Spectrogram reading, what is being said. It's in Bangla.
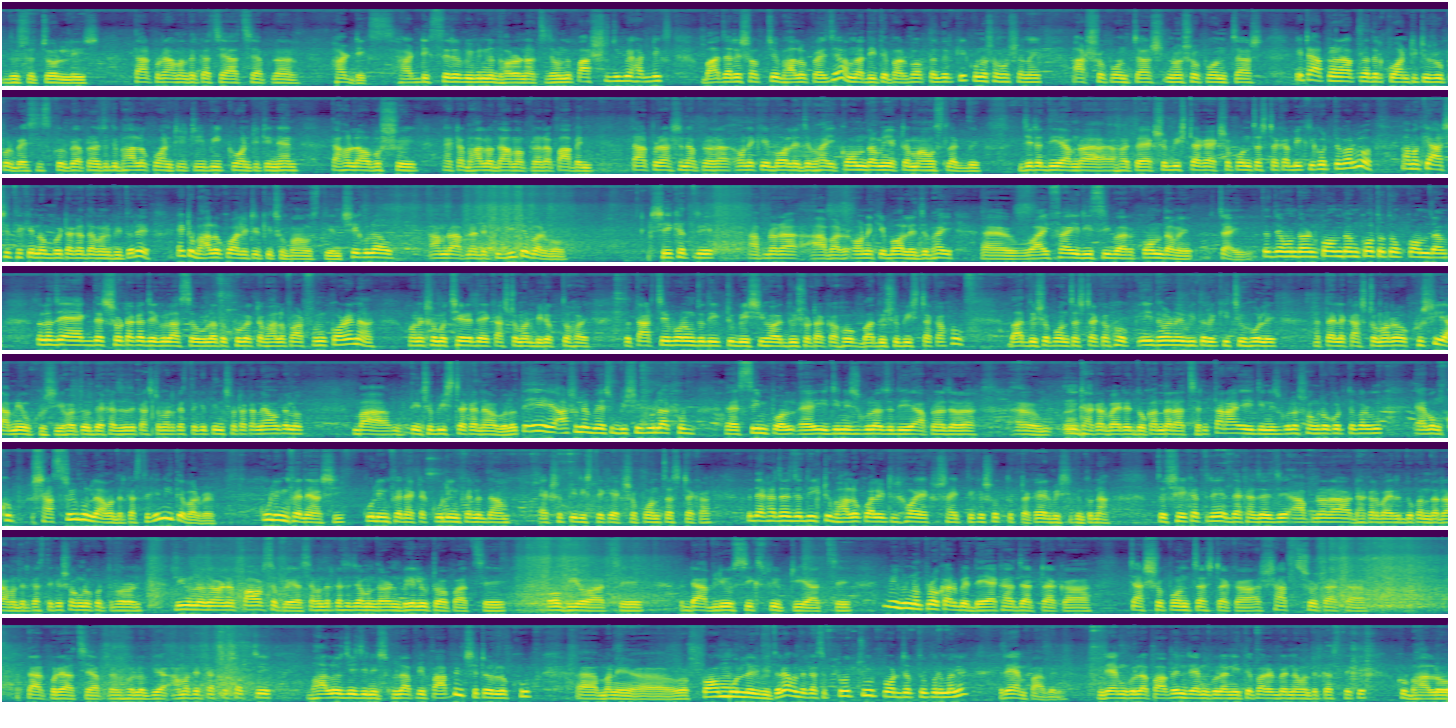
দুশো চল্লিশ। তারপরে আমাদের কাছে আছে আপনার হার্ড ডিস্ক হার্ড ডিস্কেরও বিভিন্ন ধরন আছে। যেমন পাঁচশো জিবি হার্ড ডিস্ক বাজারে সবচেয়ে ভালো প্রাইজে আমরা দিতে পারব আপনাদেরকে, কোনো সমস্যা নেই। আটশো পঞ্চাশ নশো পঞ্চাশ, এটা আপনারা আপনাদের কোয়ান্টিটির উপর বেসিস করবে। আপনারা যদি ভালো কোয়ান্টিটি বিগ কোয়ান্টিটি নেন, তাহলে অবশ্যই একটা ভালো দাম আপনারা পাবেন। তারপরে আসেন আপনারা অনেকে বলে যে, ভাই, কম দামি একটা মাউস লাগবে, যেটা দিয়ে আমরা হয়তো একশো বিশ টাকা, একশো পঞ্চাশ টাকা বিক্রি করতে পারব। আমাকে আশি থেকে নব্বই টাকা দামের ভিতরে একটু ভালো কোয়ালিটির কিছু মাউস দিন। সেগুলোও আমরা আপনাদেরকে দিতে পারব। সেই ক্ষেত্রে আপনারা আবার অনেকে বলে যে, ভাই ওয়াইফাই রিসিভার কম দামে চাই। তো যেমন ধরেন কম দাম, কত তো কম দাম। তাহলে যে এক দেড়শো টাকা যেগুলো আছে, ওগুলো তো খুব একটা ভালো পারফর্ম করে না। অনেক সময় ছেড়ে দেয় কাস্টমার বিরক্ত হয়। তো তার চেয়ে বরং যদি একটু বেশি হয়, দুশো টাকা হোক বা দুশো বিশ টাকা হোক বা দুশো পঞ্চাশ টাকা হোক, এই ধরনের ভিতরে কিছু হলে তাহলে কাস্টমারও খুশি, আমিও খুশি। হয়তো দেখা যায় যে কাস্টমারের কাছ থেকে তিনশো টাকা নেওয়া গেল বা তিনশো বিশ টাকা নেওয়া গেলো। তো এই আসলে বেশ বিষয়গুলো খুব সিম্পল এই জিনিসগুলো যদি আপনারা যারা ঢাকার বাইরের দোকানদার আছেন, তারা এই জিনিসগুলো সংগ্রহ করতে পারবেন এবং খুব সাশ্রয়ী মূল্যে আমাদের কাছ থেকে নিতে পারবেন। কুলিং ফ্যানে আসি, কুলিং ফ্যান একটা কুলিং ফ্যানের দাম একশো তিরিশ থেকে একশো পঞ্চাশ টাকা। দেখা যায় যদি একটু ভালো কোয়ালিটির হয়, একশো ষাট থেকে সত্তর টাকা, এর বেশি কিন্তু না। তো সেই ক্ষেত্রে দেখা যায় যে আপনারা ঢাকার বাইরের দোকানদাররা আমাদের কাছ থেকে সংগ্রহ করতে পারবেন। বিভিন্ন ধরনের পাওয়ার সাপ্লাই আছে আমাদের কাছে, যেমন ধরেন ভেলুটপ আছে ওভিও আছে ডাব্লিউ সিক্স ফিফটি আছে, বিভিন্ন প্রকার বেদে, এক হাজার টাকা, চারশো পঞ্চাশ টাকা, সাতশো টাকা। তারপরে আছে আপনার হলো গিয়ে, আমাদের কাছে সবচেয়ে ভালো যে জিনিসগুলো আপনি পাবেন, সেটা হলো খুব মানে কম মূল্যের ভিতরে আমাদের কাছে প্রচুর পর্যাপ্ত পরিমাণে র্যাম পাবেন। র্যামগুলো পাবেন, র্যামগুলো নিতে পারবেন আমাদের কাছ থেকে খুব ভালো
